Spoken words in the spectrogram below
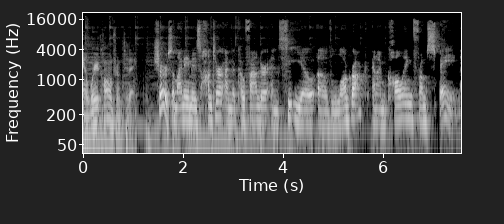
and where you're calling from today. Sure. So my name is Hunter. I'm the co-founder and CEO of LogRock, and I'm calling from Spain.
